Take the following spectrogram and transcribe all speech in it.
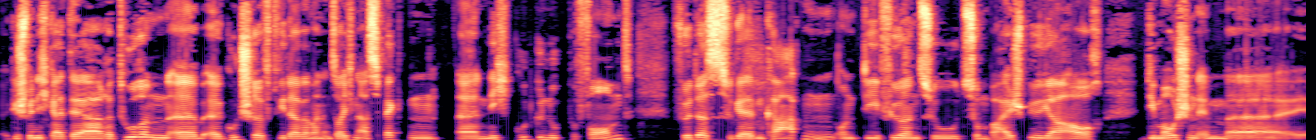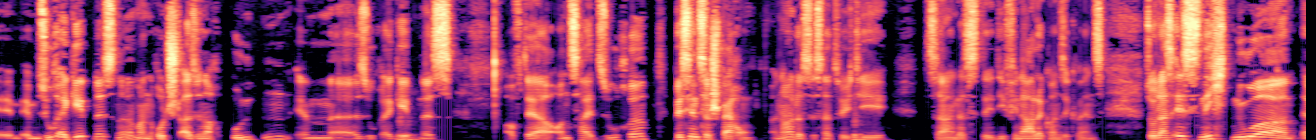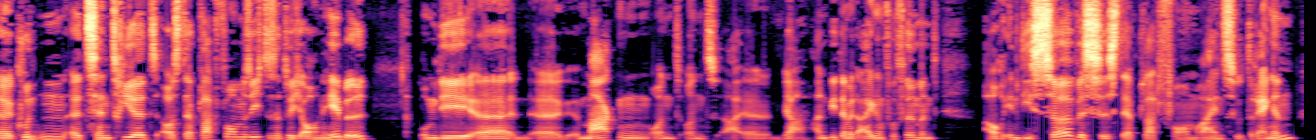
Geschwindigkeit der Retourengutschrift äh, wieder, wenn man in solchen Aspekten äh, nicht gut genug performt, führt das zu gelben Karten und die führen zu zum Beispiel ja auch Demotion im, äh, im, im Suchergebnis. Ne? Man rutscht also nach unten im äh, Suchergebnis mhm. auf der On-Site-Suche bis hin zur Sperrung. Ne? Das ist natürlich mhm. die sagen, das ist die, die finale Konsequenz. So, das ist nicht nur äh, kundenzentriert aus der Plattformsicht, das ist natürlich auch ein Hebel, um die äh, äh, Marken und, und äh, ja, Anbieter mit eigenem Fulfillment auch in die Services der Plattform reinzudrängen.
